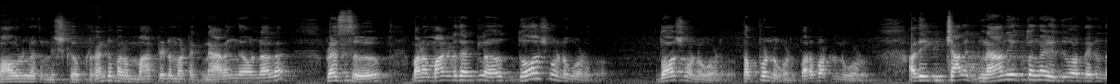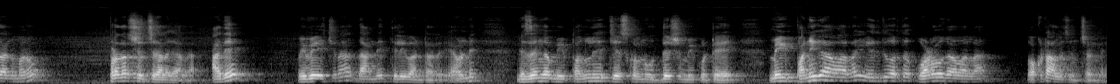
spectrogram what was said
పావురులకు నిష్కపటుగా అంటే మనం మాట్లాడే మాట జ్ఞానంగా ఉండాలా? ప్లస్ మనం మాట్లాడే దాంట్లో దోషం ఉండకూడదు. దోషం ఉండకూడదు తప్పు ఉండకూడదు పొరపాటు ఉండకూడదు. అది చాలా జ్ఞానయుక్తంగా ఎదుటివారి దగ్గర దాన్ని మనం ప్రదర్శించగలగాల. అదే వివేచన దాన్ని తెలివి అంటారు ఏమండి? నిజంగా మీ పనులు చేసుకోవాలనే ఉద్దేశం మీకుంటే మీకు పని కావాలా ఎదుటివారితో గొడవ కావాలా? ఒకటి ఆలోచించండి.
